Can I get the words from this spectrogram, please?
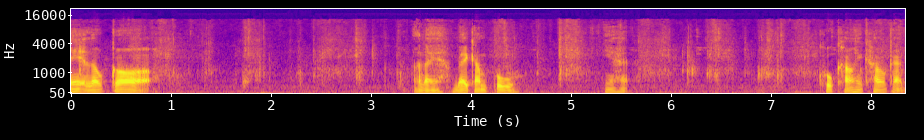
ท์แล้วก็ อะไรใบกัมปูเนี่ยฮะคลุกเคล้าให้เข้ากัน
